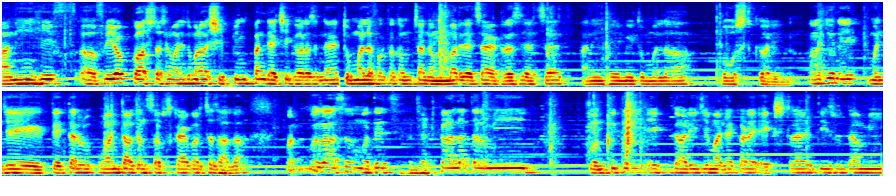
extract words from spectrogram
आणि ही फ्री ऑफ कॉस्ट असेल म्हणजे तुम्हाला शिपिंग पण द्यायची गरज नाही. तुम्हाला फक्त तुमचा नंबर द्यायचा ॲड्रेस द्यायचा आहे आणि हे मी तुम्हाला पोस्ट करीन. अजून एक म्हणजे ते तर वन थाउजंड सबस्क्रायबरचं झालं पण मला असं मध्येच झटका आला तर मी कोणती तरी एक गाडी जी माझ्याकडे एक्स्ट्रा आहे ती सुद्धा मी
